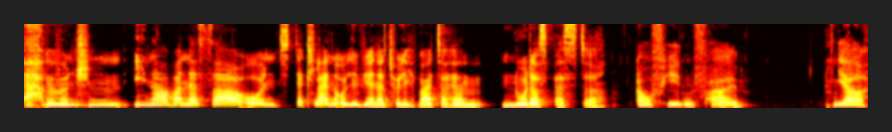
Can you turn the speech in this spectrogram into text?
Ja, wir wünschen Ina, Vanessa und der kleinen Olivia natürlich weiterhin nur das Beste. Auf jeden Fall. Ja,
